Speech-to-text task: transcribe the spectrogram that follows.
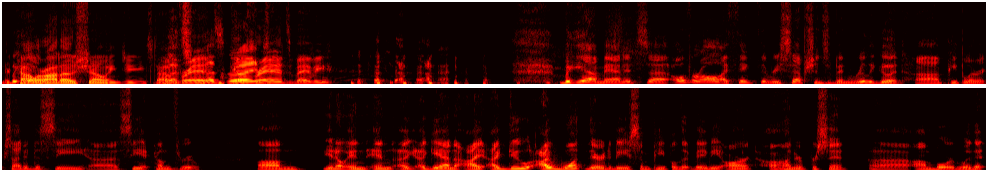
But yeah, Colorado's showing, Gene. Go Stop. That's- Preds. that's Go right. Preds, baby. but yeah, man, it's uh, overall. I think the reception's been really good. Uh, people are excited to see uh, see it come through. Um, you know, and and again, I I do I want there to be some people that maybe aren't hundred percent uh, on board with it,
